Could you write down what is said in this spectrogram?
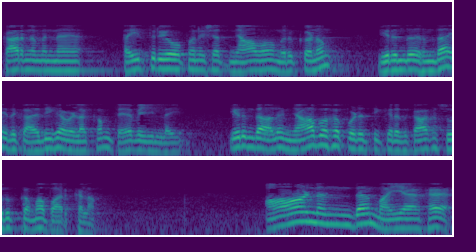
காரணம் என்ன? தைத்திரியோபனிஷத் ஞாபகம் இருக்கணும். இருந்திருந்தா இதுக்கு அதிக விளக்கம் தேவையில்லை. இருந்தாலும் ஞாபகப்படுத்திக்கிறதுக்காக சுருக்கமா பார்க்கலாம். ஆனந்தமயக.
